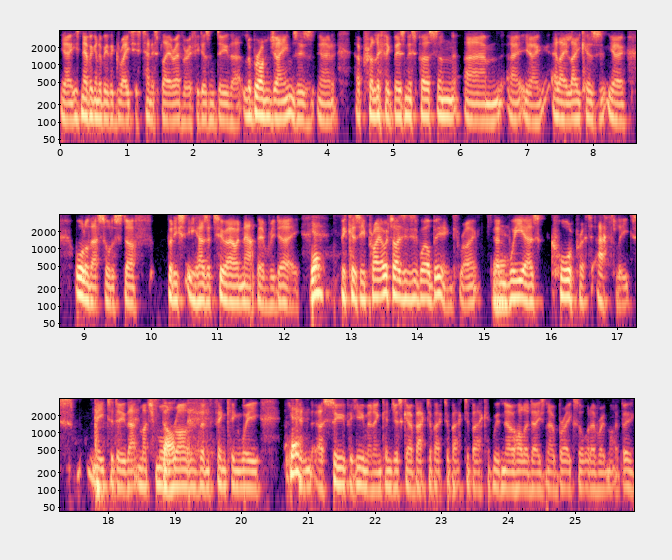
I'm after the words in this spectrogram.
you know he's never going to be the greatest tennis player ever if he doesn't do that. LeBron James is you know a prolific business person. Um, uh, you know, LA Lakers, you know, all of that sort of stuff. But he, he has a two-hour nap every day yeah because he prioritizes his well-being right Yeah. and we as corporate athletes need to do that much more Stop. rather than thinking we yeah can are superhuman and can just go back to back to back to back with no holidays no breaks or whatever it might be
